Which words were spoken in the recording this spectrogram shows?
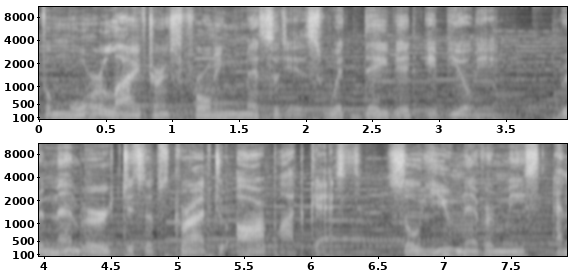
for more life transforming messages with David Ibiyeomie. Remember to subscribe to our podcast so you never miss an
